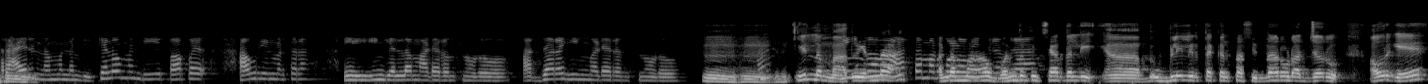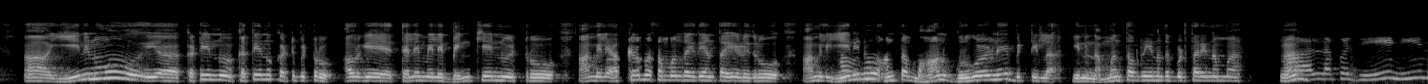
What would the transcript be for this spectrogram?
ರಾಯರ ನಮ್ಮ ನಂಬಿ. ಕೆಲವ್ ಮಂದಿ ಪಾಪ ಅವ್ರ ಏನ್ ಮಾಡ್ತಾರ? ಏ ಹಿಂಗೆಲ್ಲಾ ಮಾಡ್ಯಾರಂತ ನೋಡು ಅಜ್ಜಾರ ಹಿಂಗ್ ಮಾಡ್ಯಾರಂತ ನೋಡು ಹ್ಮ್ ಹ್ಮ್. ಇಲ್ಲಮ್ಮ ಅದು ಎಲ್ಲ ಅರ್ಥ ಅಲ್ಲಮ್ಮ ಒಂದು ವಿಚಾರದಲ್ಲಿ ಹುಬ್ಳಿಲಿ ಇರ್ತಕ್ಕಂತ ಸಿದ್ಧಾರೂಢ ಅಜ್ಜರು ಅವ್ರಿಗೆ ಆ ಏನೇನೋ ಆ, ಕಥೆಯನ್ನು ಕಥೆಯನ್ನು ಕಟ್ಟಿಬಿಟ್ರು ಅವ್ರಿಗೆ ತಲೆ ಮೇಲೆ ಬೆಂಕಿಯನ್ನು ಇಟ್ರು ಆಮೇಲೆ ಅಕ್ರಮ ಸಂಬಂಧ ಇದೆ ಅಂತ ಹೇಳಿದ್ರು ಆಮೇಲೆ ಏನೇನೋ ಅಂತ ಮಹಾನ್ ಗುರುಗಳನ್ನೇ ಬಿಟ್ಟಿಲ್ಲ ಇನ್ನು ನಮ್ಮಂತವ್ರನ್ನ ಏನಾದ್ರು ಬಿಡ್ತಾರೆ ನಮ್ಮ ಆ? ಅಲ್ಲಪ್ಪಾಜಿ ನೀನ್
